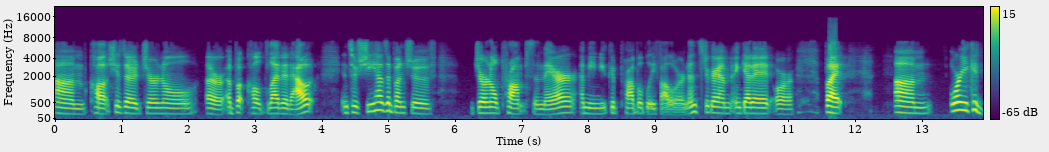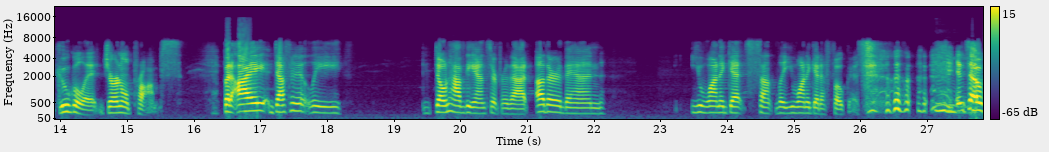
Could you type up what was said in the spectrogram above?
um, called she has a journal or a book called Let It Out, and so she has a bunch of journal prompts in there. I mean, you could probably follow her on Instagram and get it, or but um, or you could Google it, journal prompts. But I definitely don't have the answer for that other than you want to get some like you want to get a focus mm-hmm. and so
